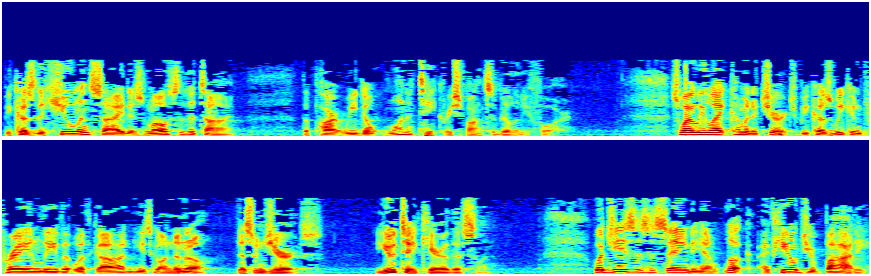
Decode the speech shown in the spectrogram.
because the human side is most of the time the part we don't want to take responsibility for. That's why we like coming to church because we can pray and leave it with God. And He's going, no, no, no, this one's yours. You take care of this one. What Jesus is saying to him, look, I've healed your body.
